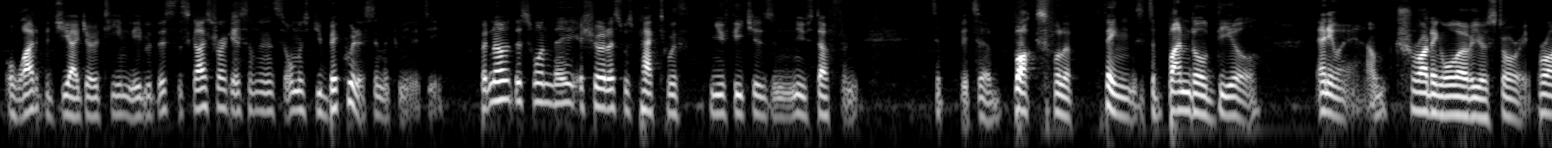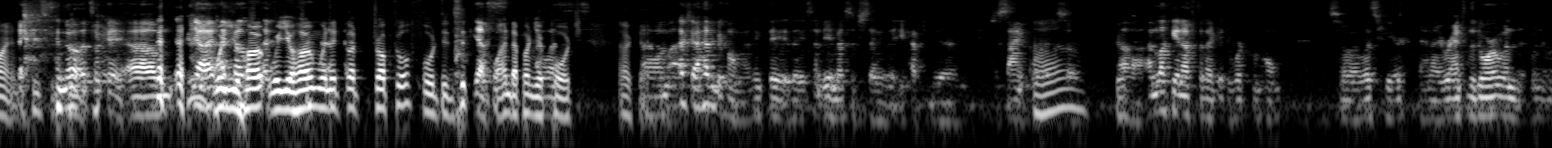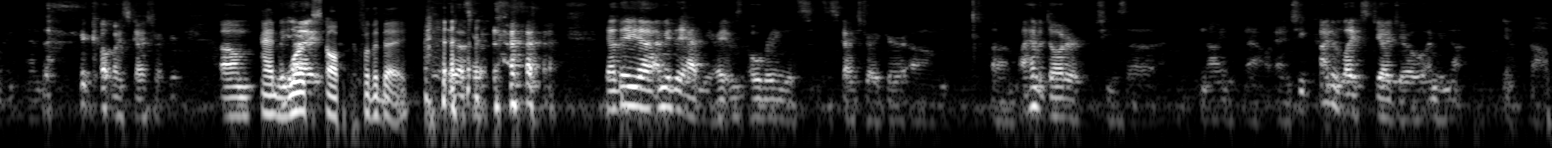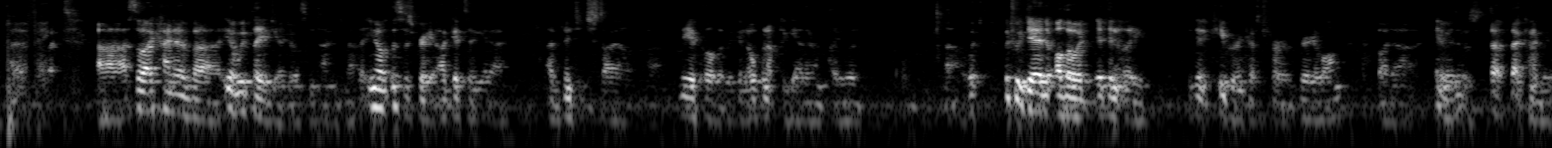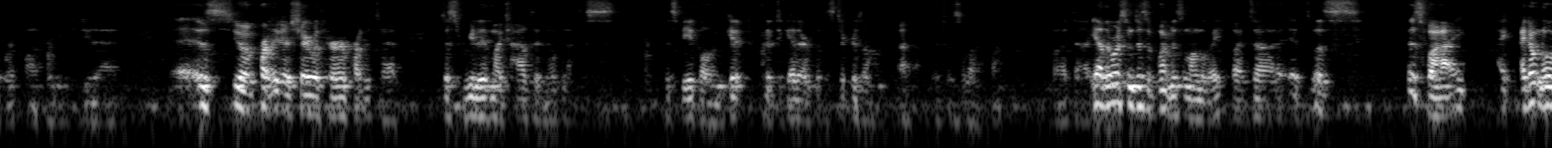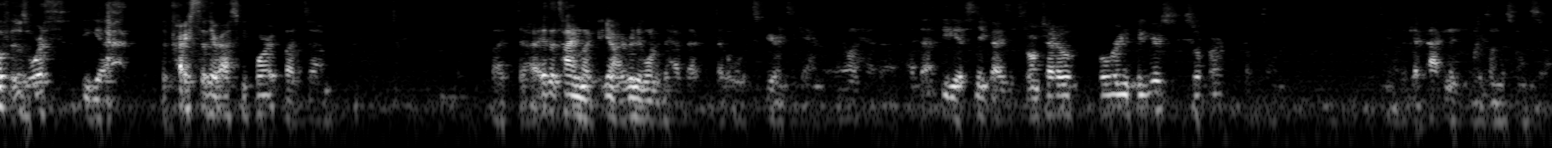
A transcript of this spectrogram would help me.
or why did the GI Joe team lead with this? The Sky Striker is something that's almost ubiquitous in the community, but no, this one they assured us was packed with new features and new stuff, and it's a it's a box full of things. It's a bundle deal. Anyway, I'm trotting all over your story, Brian. no, that's okay. Um, yeah, were I you felt- home? I- Were you home when it got dropped off, or did it Yes, wind up on your porch? Okay. Um, actually, I had to be home. I think they, they sent me a message saying that you have to be there to sign for it. So Ah, uh, I'm lucky enough that I get to work from home. So I was here, and I ran to the door when when it rang and got my Sky Striker. Um, and but work yeah, stopped for the day. yeah, that's right. yeah, they. Uh, I mean, they had me right. It was O-ring. It's it's a Sky Striker. Um, um, I have a daughter. She's uh, nine now, and she kind of likes GI Joe. I mean, not you know. Oh, perfect. Uh, so I kind of, uh, you know, we play GI Joe sometimes. And I thought, you know, this is great. I'll get to get a, a vintage style uh, vehicle that we can open up together and play with, uh, which which we did. Although it, it didn't really, it didn't keep her interest for very long. But uh, anyways, it was that that kind of made it worthwhile for me to do that. It was, you know, partly to share with her, partly to just relive my childhood and open up this this vehicle and get it put it together and put the stickers on, uh, which was a lot of fun. But uh, yeah, there were some disappointments along the way, but uh, it was it was fun. I, I, I don't know if it was worth the uh, the price that they're asking for it, but um, but uh, at the time, like you know, I really wanted to have that, that old experience again. I had uh, I had the uh, Snake Eyes and Storm Shadow O-ring figures so far, but um, you know, they kept packing in figures on this one, so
